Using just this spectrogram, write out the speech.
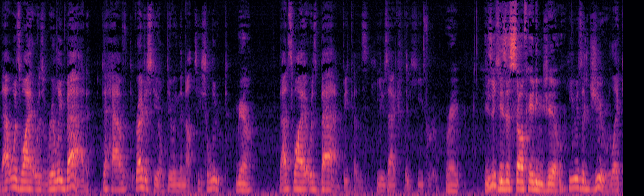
That was why it was really bad to have Registeel doing the Nazi salute. Yeah. That's why it was bad because he was actually Hebrew. Right. He's, He's- a, he's a self-hating Jew. he was a Jew. Like,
